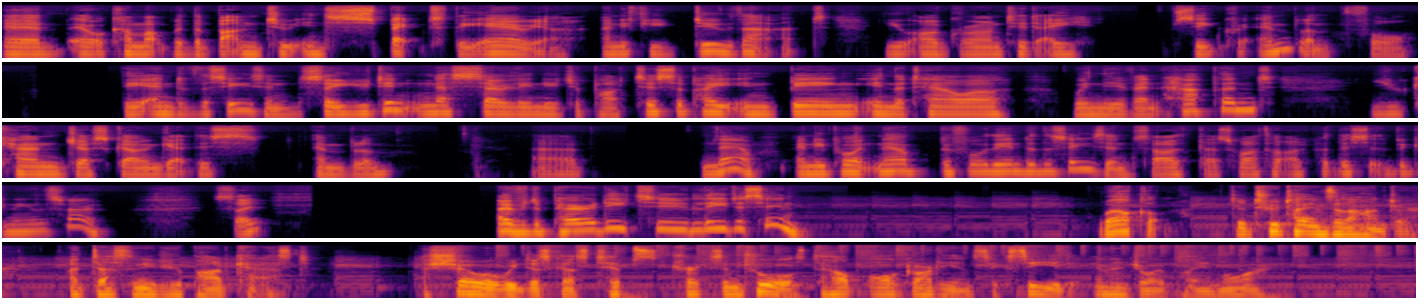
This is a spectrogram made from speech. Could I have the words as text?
uh, it will come up with the button to inspect the area. And if you do that, you are granted a secret emblem for the end of the season. So you didn't necessarily need to participate in being in the tower when the event happened. You can just go and get this emblem uh, now, any point now before the end of the season. So that's why I thought I'd put this at the beginning of the show. So over to Parody to lead us in. Welcome to Two Titans and a Hunter, a Destiny 2 podcast, a show where we discuss tips, tricks, and tools to help all Guardians succeed and enjoy playing more.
